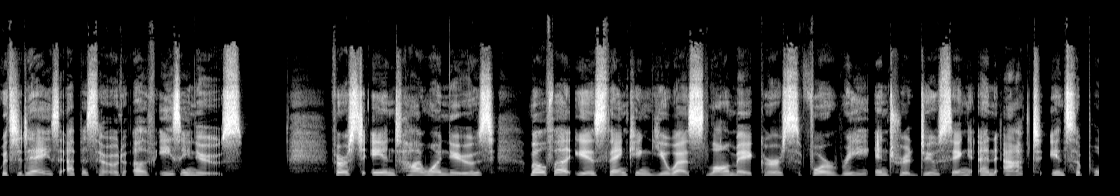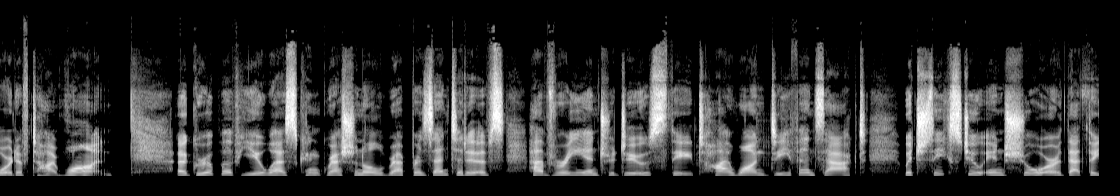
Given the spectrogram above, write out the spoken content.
with today's episode of Easy News. First, in Taiwan news, MOFA is thanking U.S. lawmakers for reintroducing an act in support of Taiwan. A group of U.S. congressional representatives have reintroduced the Taiwan Defense Act, which seeks to ensure that the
